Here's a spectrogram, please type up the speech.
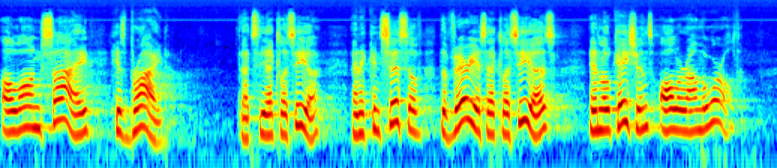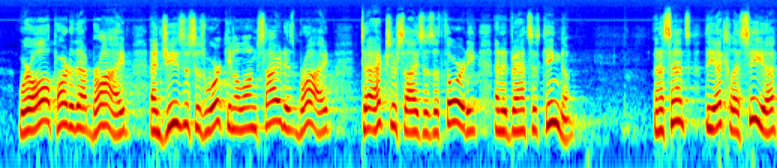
alongside his bride. That's the ecclesia. And it consists of the various ecclesias in locations all around the world. We're all part of that bride, and Jesus is working alongside his bride to exercise his authority and advance his kingdom. In a sense, the ecclesia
